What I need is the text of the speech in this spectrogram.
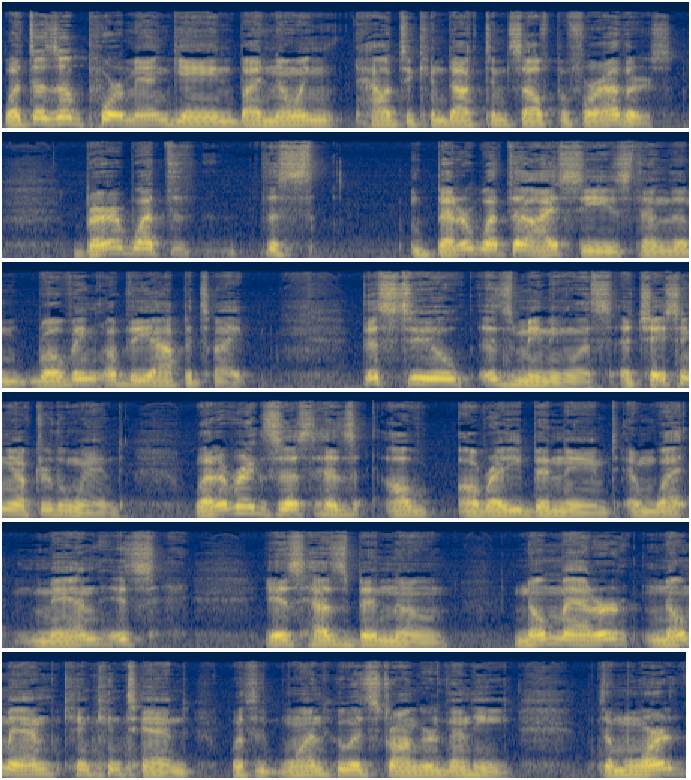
What does a poor man gain by knowing how to conduct himself before others? Better what the, better what the eye sees than the roving of the appetite. This too is meaningless, a chasing after the wind. Whatever exists has al- already been named, and what man is is has been known. No matter no man can contend with one who is stronger than he. The more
